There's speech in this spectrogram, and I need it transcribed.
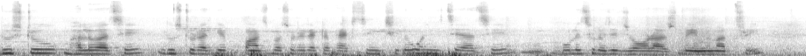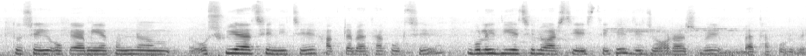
দুষ্টু ভালো আছে। দুষ্টুর আজকে পাঁচ বছরের একটা ভ্যাকসিন ছিল ওর নিচে আছে। বলেছিল যে জ্বর আসবে এমএমআর থ্রি তো সেই ওকে আমি এখন ও শুয়ে আছে নিচে, হাতটা ব্যথা করছে। বলেই দিয়েছিল আরসিএইচ থেকে যে জ্বর আসবে, ব্যথা করবে।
